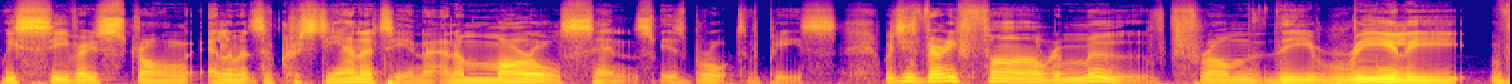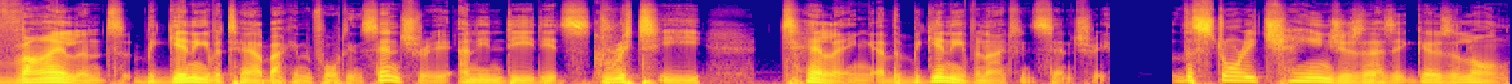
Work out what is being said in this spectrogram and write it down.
we see very strong elements of Christianity and a, and a moral sense is brought to the piece, which is very far removed from the really violent beginning of a tale back in the 14th century, and indeed its gritty telling at the beginning of the 19th century. The story changes as it goes along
